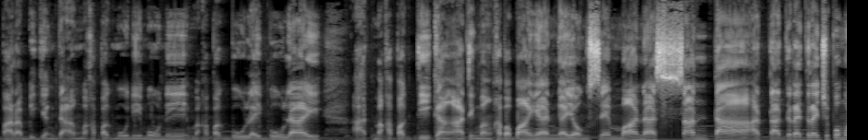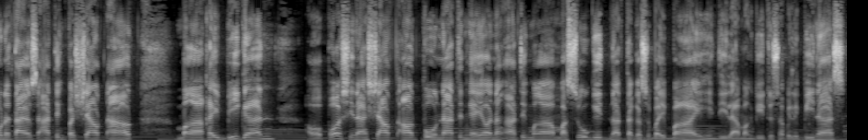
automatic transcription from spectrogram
para bigyang daang makapagmuni-muni, makapagbulay-bulay at makapagtika ang ating mga kababayan ngayong Semana Santa. At uh, dire-diretso po muna tayo sa ating pa-shout out mga kaibigan Opo, sina-shout out po natin ngayon ang ating mga masugid na taga-subaybay hindi lamang dito sa Pilipinas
